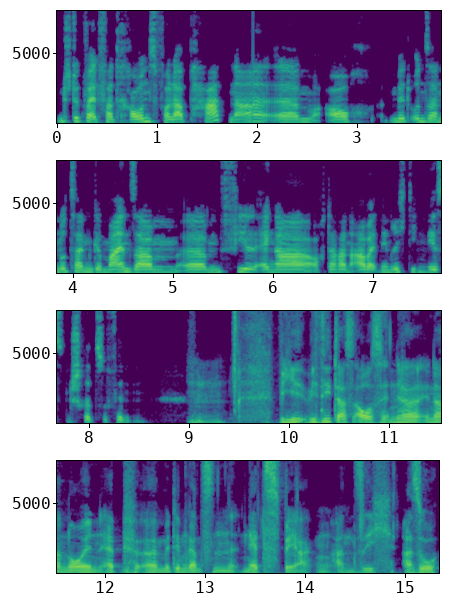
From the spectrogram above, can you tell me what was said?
ein Stück weit vertrauensvoller Partner ähm, auch mit unseren Nutzern gemeinsam ähm, viel enger auch daran arbeiten, den richtigen nächsten Schritt zu finden. Hm. Wie, wie sieht das aus in der, in der neuen App äh, mit dem ganzen Netzwerken an sich? Also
